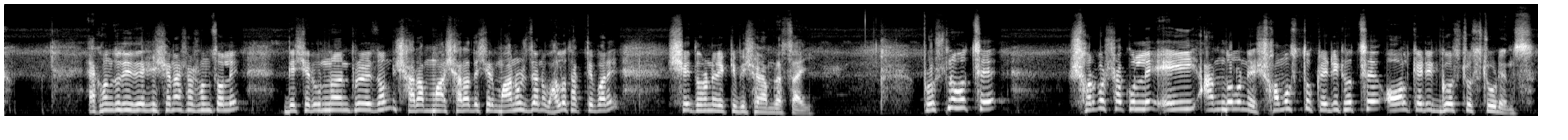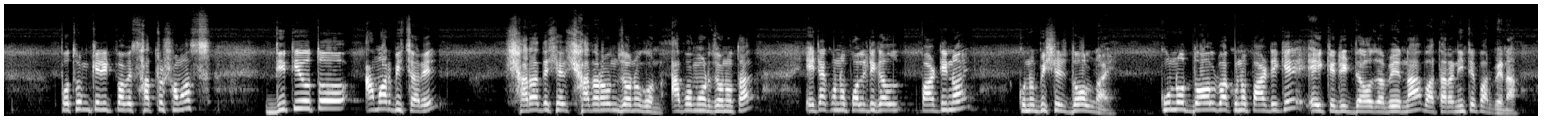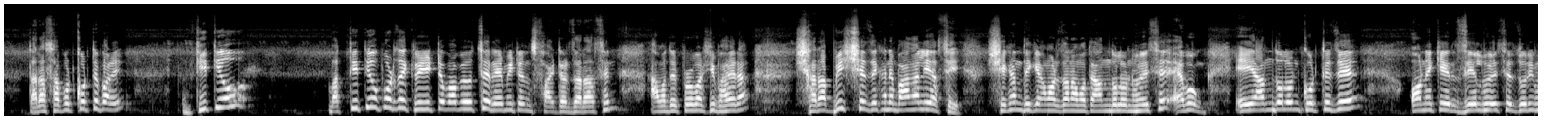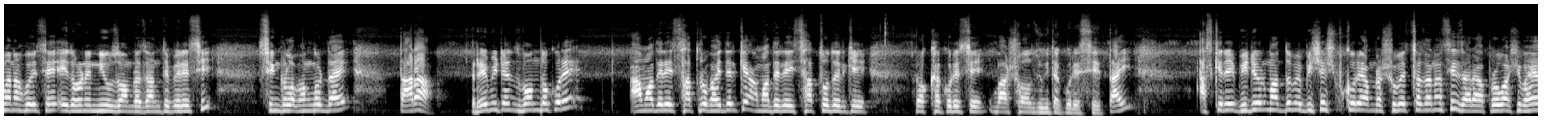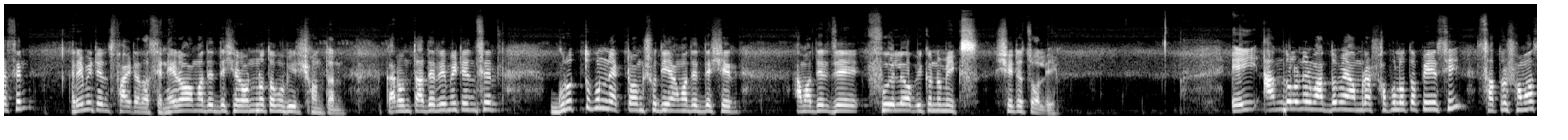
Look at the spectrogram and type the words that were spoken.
এখন যদি দেশে সেনা শাসন চলে, দেশের উন্নয়ন প্রয়োজন, সারা সারা দেশের মানুষ যেন ভালো থাকতে পারে, সেই ধরনের একটি বিষয় আমরা চাই। প্রশ্ন হচ্ছে সর্বসাকুল্যে এই আন্দোলনের সমস্ত ক্রেডিট হচ্ছে all credit goes to students প্রথম ক্রেডিট পাবে ছাত্র সমাজ, দ্বিতীয়ত আমার বিচারে সারা দেশের সাধারণ জনগণ, আপামর জনতা, এটা কোনো পলিটিক্যাল পার্টি নয়, কোনো বিশেষ দল নয়। কোনো দল বা কোনো পার্টিকে এই ক্রেডিট দেওয়া যাবে না বা তারা নিতে পারবে না। তারা সাপোর্ট করতে পারে। দ্বিতীয় বা তৃতীয় পর্যায়ে ক্রেডিটটা পাবে হচ্ছে রেমিটেন্স ফাইটার যারা আছেন, আমাদের প্রবাসী ভাইরা সারা বিশ্বে যেখানে বাঙালি আছে, সেখান থেকে আমার জানা মতে আন্দোলন হয়েছে এবং এই আন্দোলন করতে যে অনেকের জেল হয়েছে, জরিমানা হয়েছে, এই ধরনের নিউজও আমরা জানতে পেরেছি। শৃঙ্খলা ভঙ্গর দায়ে তারা রেমিটেন্স বন্ধ করে আমাদের এই ছাত্র ভাইদেরকে, আমাদের এই ছাত্রদেরকে রক্ষা করেছে বা সহযোগিতা করেছে। তাই আজকের এই ভিডিওর মাধ্যমে বিশেষ করে আমরা শুভেচ্ছা জানাচ্ছি যারা প্রবাসী ভাই আছেন রেমিটেন্স ফাইটার আছেন। এরাও আমাদের দেশের অন্যতম বীর সন্তান। কারণ তাদের রেমিটেন্সের গুরুত্বপূর্ণ একটা অংশ দিয়ে আমাদের দেশের, আমাদের যে ফুয়েল অফ ইকোনমিক্স সেটা চলে। এই আন্দোলনের মাধ্যমে আমরা সফলতা পেয়েছি ছাত্র সমাজ।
